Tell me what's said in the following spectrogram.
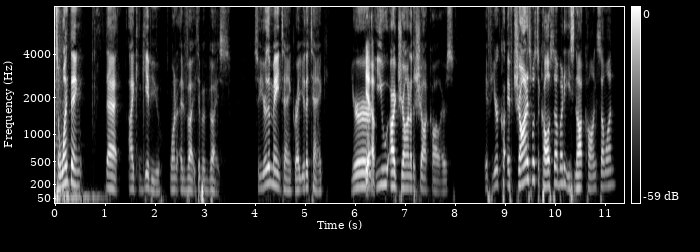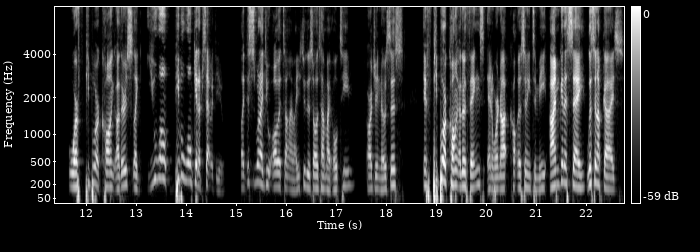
So one thing that I can give you, one advice, tip of advice. So you're the main tank, right? You're the tank. You're Yep. you are John of the shot callers. If you're if John is supposed to call somebody, he's not calling someone, or if people are calling others, like you won't, people won't get upset with you. Like this is what I do all the time. I used to do this all the time. My old team, RJ knows this. If people are calling other things and we're not call- listening to me, I'm gonna say, listen up, guys.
